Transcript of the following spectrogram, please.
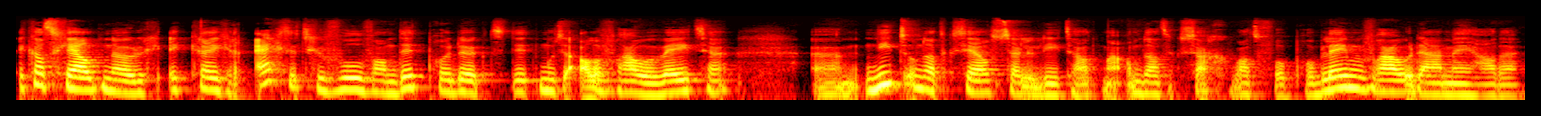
Ik had geld nodig. Ik kreeg er echt het gevoel van dit product, dit moeten alle vrouwen weten. Um, niet omdat ik zelf cellulite had, maar omdat ik zag wat voor problemen vrouwen daarmee hadden.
